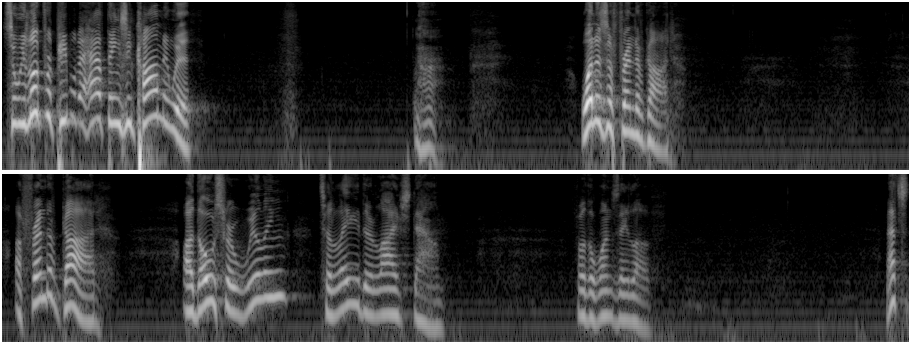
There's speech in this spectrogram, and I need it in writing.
So we look for people that have things in common with. Uh-huh. What is a friend of God? A friend of God are those who are willing to lay their lives down for the ones they love. That's,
